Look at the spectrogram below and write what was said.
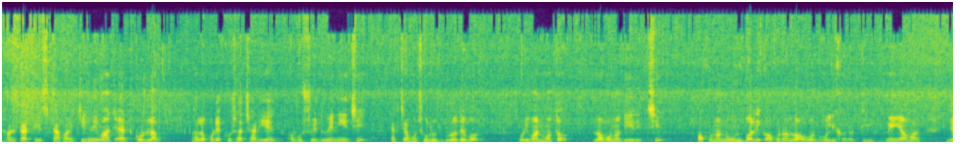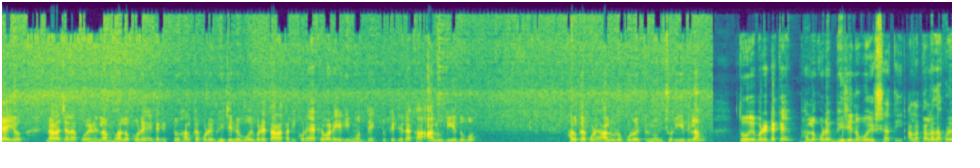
ঝালটার টেস্টটা হয়। চিংড়ি মাছ অ্যাড করলাম, ভালো করে খোসা ছাড়িয়ে অবশ্যই ধুয়ে নিয়েছি। এক চামচ হলুদ গুঁড়ো দেব, পরিমাণ মতো লবণও দিয়ে দিচ্ছি। কখনো নুন বলি, কখনো লবণ বলি, কোনো ঠিক নেই আমার। যাই হোক, নাড়াচাড়া করে নিলাম ভালো করে, এটাকে একটু হালকা করে ভেজে নেব। এবারে তাড়াতাড়ি করে একেবারে এরই মধ্যে একটু কেটে রাখা আলু দিয়ে দেবো। হালকা করে আলুর ওপরও একটু নুন ছড়িয়ে দিলাম। তো এবার এটাকে ভালো করে ভেজে নেব এর সাথেই। আলাদা আলাদা করে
